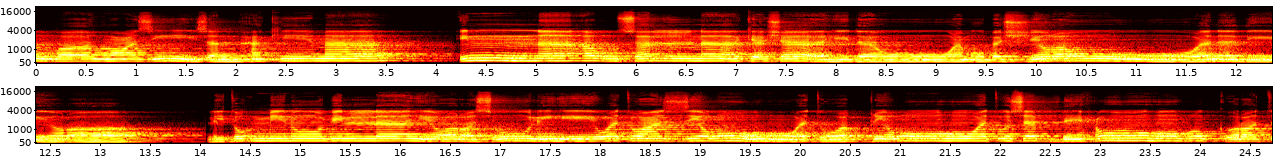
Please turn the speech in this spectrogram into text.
الله عزيزا حكيما. إنا أرسلناك شاهدا ومبشرا ونذيرا. لتؤمنوا بالله ورسوله وتعزروه وتوقروه وتسبحوه بكرة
